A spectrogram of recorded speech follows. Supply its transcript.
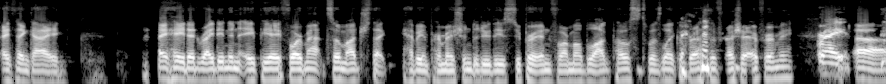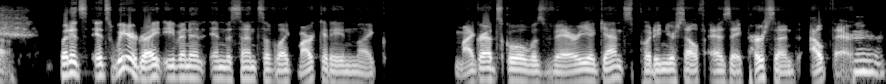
i think i I hated writing in APA format so much that having permission to do these super informal blog posts was like a breath of fresh air for me. Right. Uh, but it's it's weird right? Even in, in the sense of like marketing like my grad school was very against putting yourself as a person out there. Mm,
